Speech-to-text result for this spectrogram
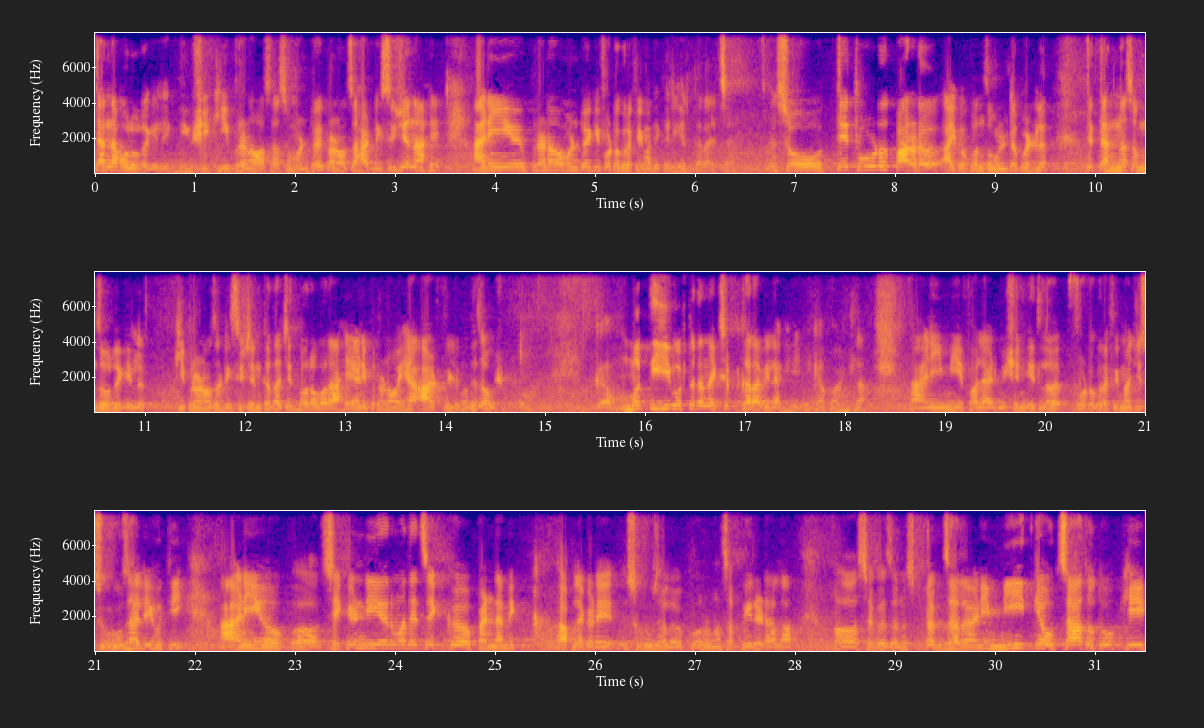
त्यांना बोलवलं गेलं एक दिवशी की प्रणव असं असं म्हणतोय प्रणवचा हा डिसिजन आहे आणि प्रणव म्हणतोय की फोटोग्राफीमध्ये करिअर करायचं सो ते थोडं पारडं आईबापांचं उलटं पडलं. ते त्यांना समजवलं गेलं की प्रणवचं डिसिजन कदाचित बरोबर आहे आणि प्रणव ह्या आर्ट फील्डमध्ये जाऊ शकतो. मग ती ही गोष्ट त्यांना एक्सेप्ट करावी लागली एका पॉईंटला आणि मी एफ आयला ॲडमिशन घेतलं. फोटोग्राफी माझी सुरू झाली होती. आणि सेकंड इयरमध्येच एक पॅन्डेमिक आपल्याकडे सुरू झालं. कोरोनाचा पिरियड आला. सगळंजण स्टक झालं. आणि मी इतक्या उत्साहात होतो की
